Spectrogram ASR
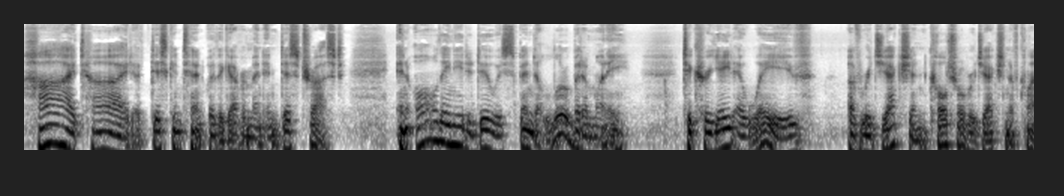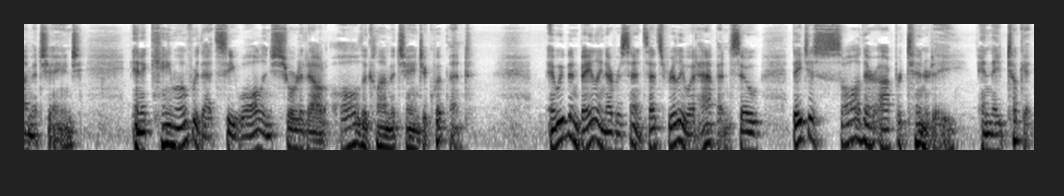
high tide of discontent with the government and distrust and all they need to do is spend a little bit of money to create a wave of rejection, cultural rejection of climate change. And it came over that seawall and shorted out all the climate change equipment. And we've been bailing ever since. That's really what happened. So they just saw their opportunity and they took it.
